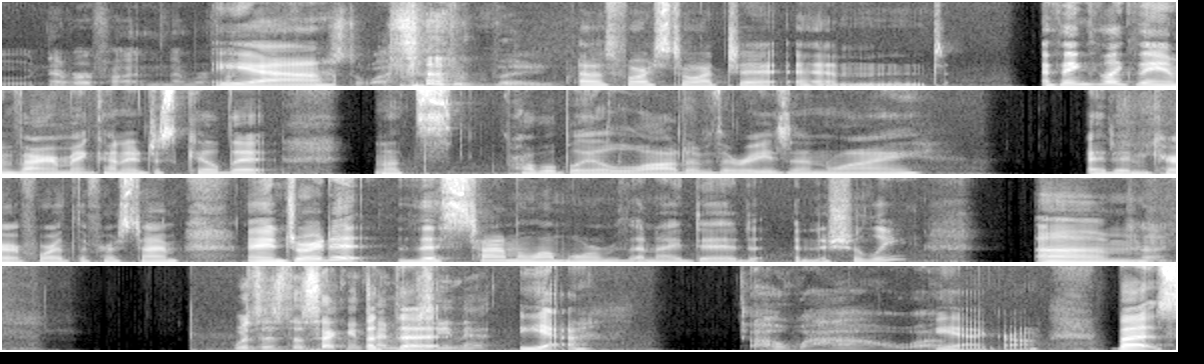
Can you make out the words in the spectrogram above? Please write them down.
Ooh, never fun. Never fun. Yeah. forced To watch something. I was forced to watch it, and I think like the environment kind of just killed it. That's probably a lot of the reason why I didn't care for it the first time. I enjoyed it this time a lot more than I did initially. Um, Okay. Was this the second time the- you've seen it? yeah, Oh wow. wow. yeah, girl. But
